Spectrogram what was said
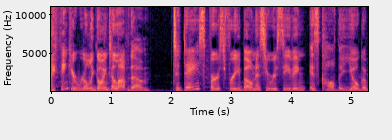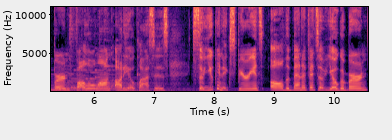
I think you're really going to love them. Today's first free bonus you're receiving is called the Yoga Burn Follow Along audio classes, so you can experience all the benefits of Yoga Burn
